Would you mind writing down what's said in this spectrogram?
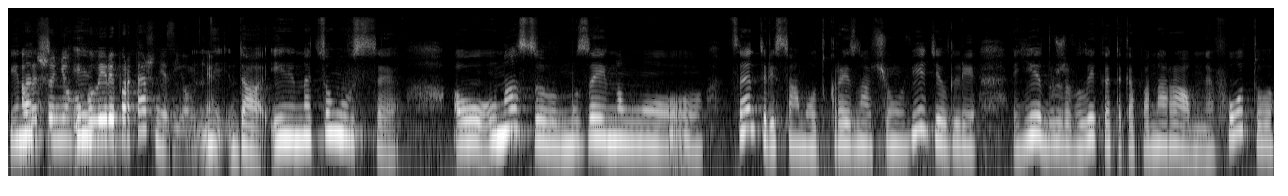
І Але на ж у нього і- були репортажні зйомки. Да, і на цьому все. А у нас в музейному центрі, саме от в краєзнавчому відділі, є дуже велике таке панорамне фото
